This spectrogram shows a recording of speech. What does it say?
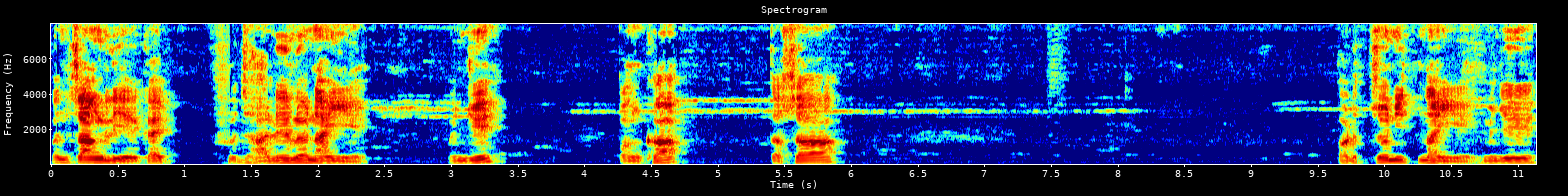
पण चांगली आहे काय झालेलं नाही आहे म्हणजे पंखा तसा अडचणीत नाही आहे म्हणजे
